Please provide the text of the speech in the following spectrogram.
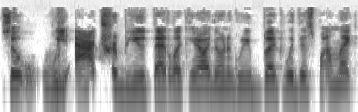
so we attribute that like you know i don't agree but with this point i'm like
